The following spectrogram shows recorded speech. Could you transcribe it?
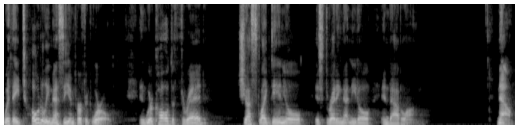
with a totally messy and perfect world. And we're called to thread just like Daniel is threading that needle in Babylon. Now,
